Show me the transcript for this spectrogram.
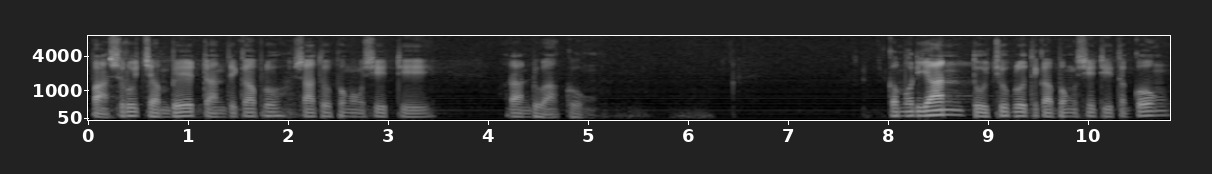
Pasru Jambe dan 31 pengungsi di Randu Agung. Kemudian 73 pengungsi di Tekung,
